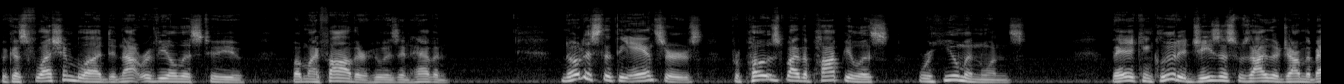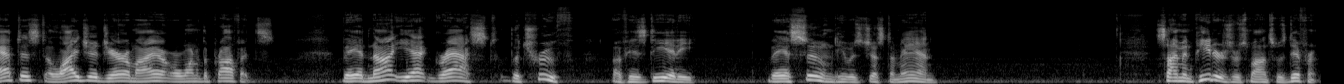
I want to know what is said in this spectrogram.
because flesh and blood did not reveal this to you, but my Father who is in heaven. Notice that the answers proposed by the populace were human ones. They had concluded Jesus was either John the Baptist, Elijah, Jeremiah, or one of the prophets. They had not yet grasped the truth of his deity. They assumed he was just a man. Simon Peter's response was different.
